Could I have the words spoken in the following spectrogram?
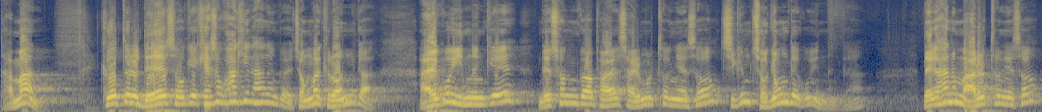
다만 그것들을 내 속에 계속 확인하는 거예요. 정말 그런가? 알고 있는 게 내 손과 발 삶을 통해서 지금 적용되고 있는가? 내가 하는 말을 통해서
